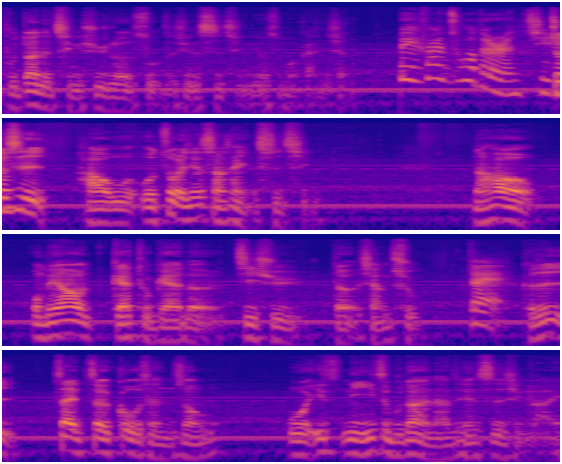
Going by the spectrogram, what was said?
不断的情绪勒索这件事情，你有什么感想？被犯错的人其实就是好，我我做了一件伤害你的事情，然后我们要 get together 继续的相处。对。可是在这个过程中，我一你一直不断的拿这件事情来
